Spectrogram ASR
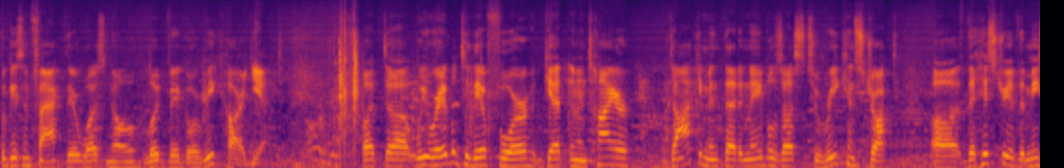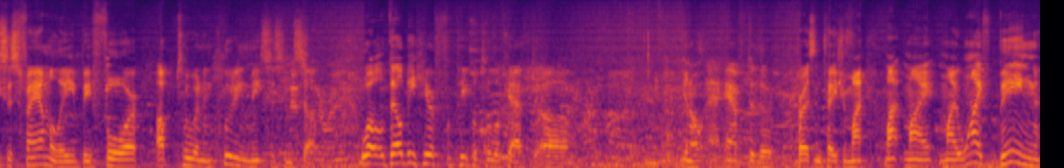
because, in fact, there was no Ludwig or Richard yet. But uh, we were able to, therefore, get an entire document that enables us to reconstruct uh, the history of the Mises family before, up to and including Mises himself. Well, they'll be here for people to look at. Uh, you know, after the presentation, my, my, my, my wife, being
